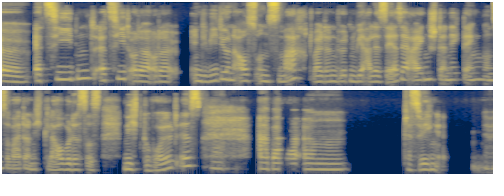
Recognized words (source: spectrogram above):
äh, erziehend, erzieht oder, oder Individuen aus uns macht, weil dann würden wir alle sehr, sehr eigenständig denken und so weiter. Und ich glaube, dass es nicht gewollt ist. Ja. Aber ähm, deswegen, ja.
